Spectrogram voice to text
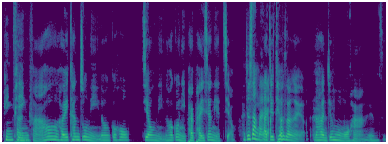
频繁，频繁，然后还会看住你，然后过后叫你，然后过后你拍拍一下你的脚，他就上来，他就跳上来了，然后你就摸他这样子。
